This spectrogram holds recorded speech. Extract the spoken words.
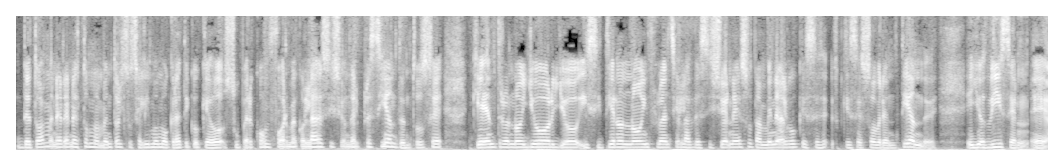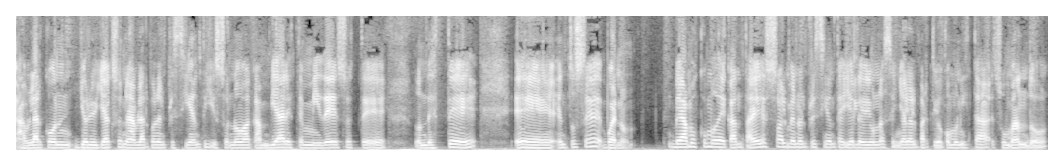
de todas maneras, en estos momentos el socialismo democrático quedó súper conforme con la decisión del presidente. Entonces, que entre o no Giorgio y si tiene o no influencia en las decisiones, eso también es algo que se, que se sobreentiende. Ellos dicen, eh, hablar con Giorgio Jackson es hablar con el presidente y eso no va a cambiar, esté en mi eso esté donde esté. Eh, entonces, bueno, veamos cómo decanta eso. Al menos el presidente ayer le dio una señal al Partido Comunista sumando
